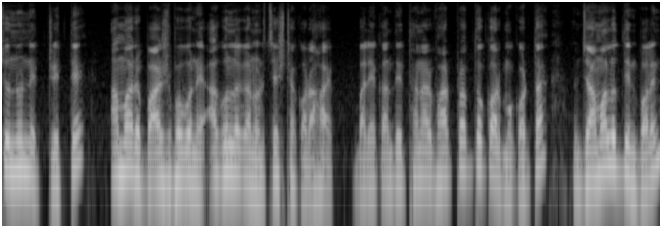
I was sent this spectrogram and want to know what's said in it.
চুন্নুর নেতৃত্বে আমার বাসভবনে আগুন লাগানোর চেষ্টা করা হয়। বালিয়াকান্দি থানার ভারপ্রাপ্ত কর্মকর্তা জামাল উদ্দিন বলেন,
